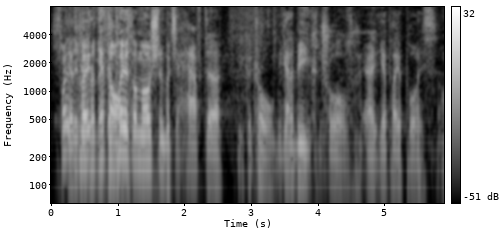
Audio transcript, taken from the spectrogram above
Slightly you have to play, different you have than to play with emotion, but you have to Be controlled. you got to be controlled. Right? You got to play with poise. So.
